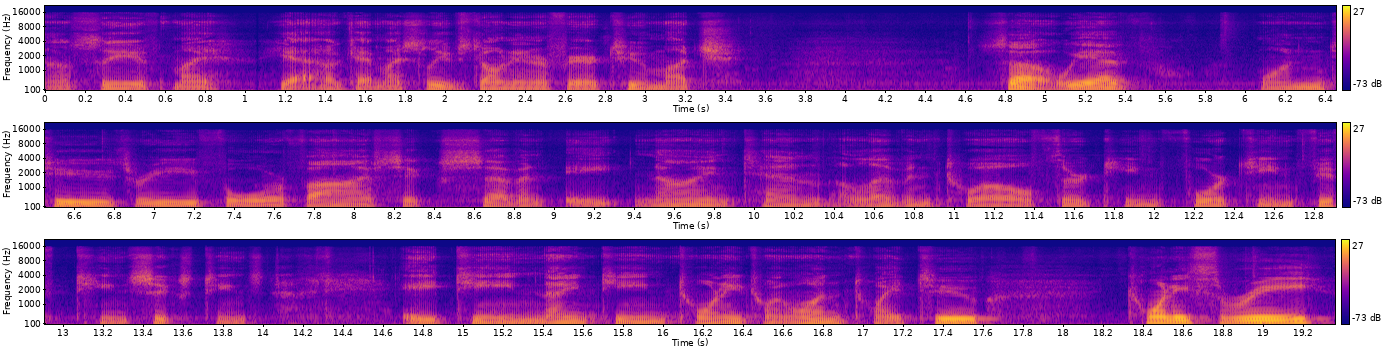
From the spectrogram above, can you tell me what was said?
I'll see if my, yeah, okay, my sleeves don't interfere too much. So we have 1, 2, 3, 4, 5, 6, 7, 8, 9, 10, 11, 12, 13, 14, 15, 16, 18, 19, 20, 21, 22, 23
